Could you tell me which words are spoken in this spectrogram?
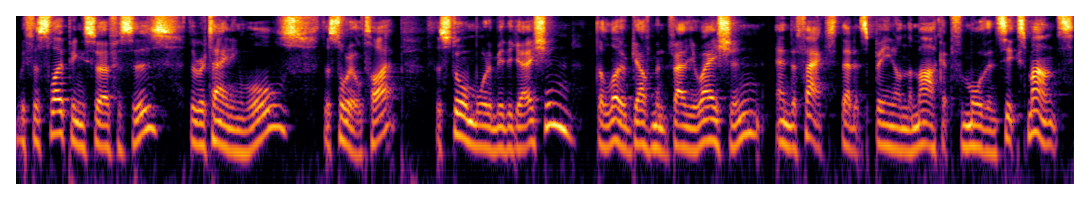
with the sloping surfaces, the retaining walls, the soil type, the stormwater mitigation, the low government valuation, and the fact that it's been on the market for more than six months,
